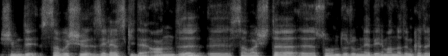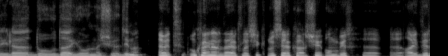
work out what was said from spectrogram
Şimdi savaşı Zelenski de andı. E, savaşta e, son durum ne? Benim anladığım kadarıyla doğuda yoğunlaşıyor değil mi? Evet, Ukrayna'da yaklaşık Rusya'ya karşı 11 e, e, aydır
